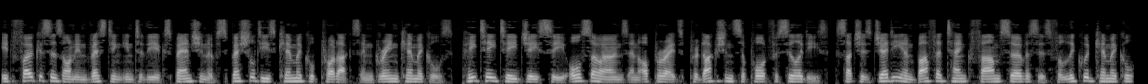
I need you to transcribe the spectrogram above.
It focuses on investing into the expansion of specialties chemical products and green chemicals. PTTGC also owns and operates production support facilities, such as jetty and buffer tank farm services for liquid chemical,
